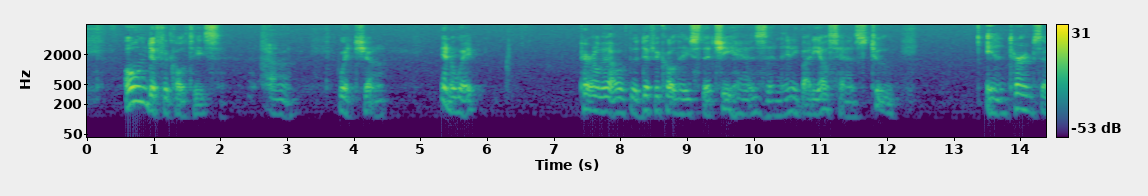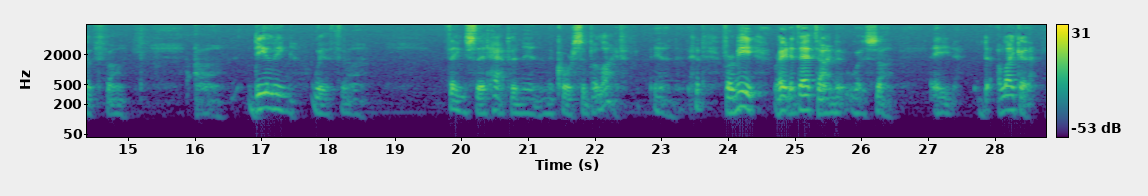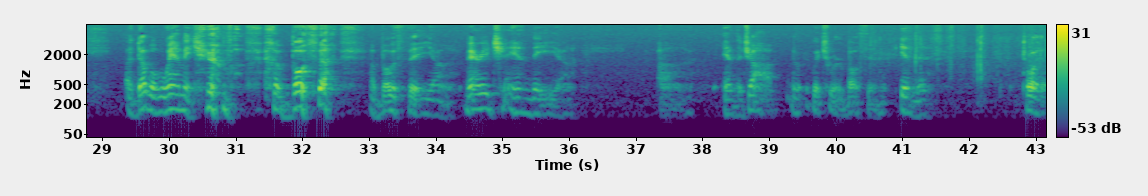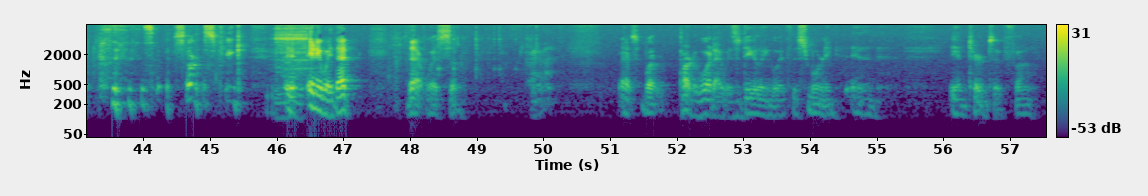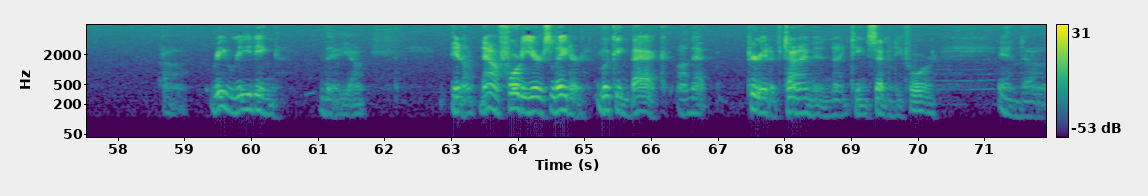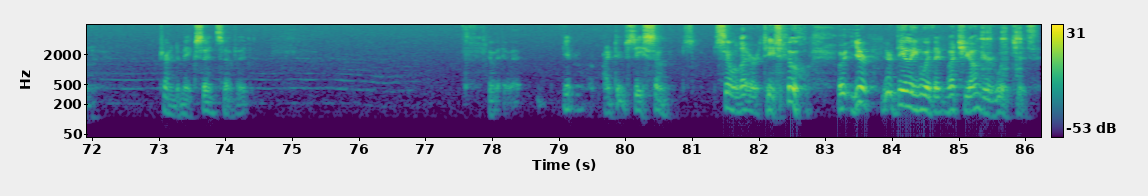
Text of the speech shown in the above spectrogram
own difficulties, uh, which, uh, in a way, parallel the difficulties that she has and anybody else has too, in terms of uh, uh, dealing with uh, things that happen in the course of a life. And for me, right at that time, it was uh, a like a a double whammy of, both uh, of both the uh, marriage and the and the job, which were both in in the toilet, so to speak. Mm. Anyway, that that was uh, uh, that's what part of what I was dealing with this morning, in in terms of uh, uh rereading the. Uh, you know, now 40 years later, looking back on that period of time in 1974 and uh, trying to make sense of it. You know, I do see some similarity too. You're you're dealing with it much younger, which is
